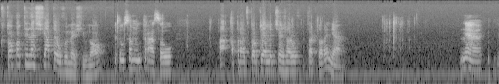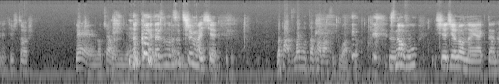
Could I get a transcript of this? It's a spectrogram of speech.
kto to tyle świateł wymyślił, no? tą samą trasą. A, a transportujemy ciężarów traktory? Nie. Nie, jakieś coś. Nie, no czemu mi nie... No kurde, no zatrzymaj się. No patrz, znowu ta sama sytuacja. Znowu się zielone jak ten.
